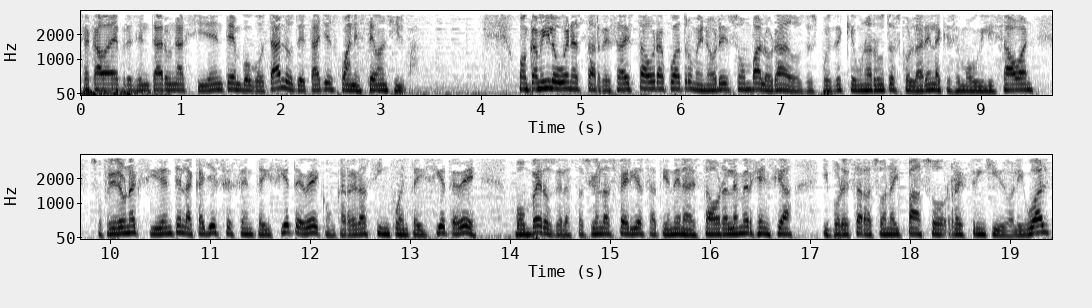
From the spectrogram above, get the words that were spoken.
Se acaba de presentar un accidente en Bogotá. Los detalles, Juan Esteban Silva. Juan Camilo, buenas tardes. A esta hora cuatro menores son valorados después de que una ruta escolar en la que se movilizaban sufriera un accidente en la calle 67B con carrera 57D. Bomberos de la estación Las Ferias atienden a esta hora la emergencia y por esta razón hay paso restringido, al igual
